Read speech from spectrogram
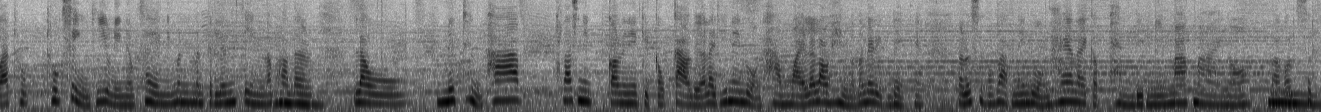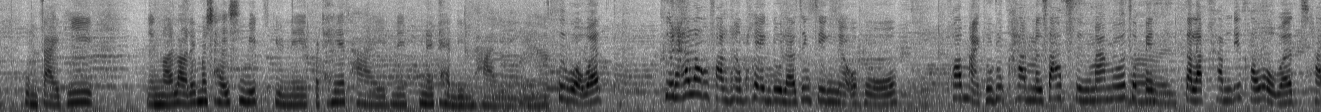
ว่าทุกทุกสิ่งที่อยู่ในเนื้อเพลงนี้มันมันเป็นเรื่องจริง แล้วพอเราเรานึกถึงภาพพระราชนิกรณียกิจเก่าๆหรืออะไรที่ในหลวงทำไว้แล้วเราเห็นมาตั้งแต่เด็กๆเนี่ยเรารู้สึกว่าแบบในหลวงให้อะไรกับแผ่นดินนี้มากมายเนาะเราก็รู้สึกภูมิใจที่อย่างน้อยเราได้มาใช้ชีวิตอยู่ในประเทศไทยในในแผ่นดินไทยอะไรอย่างเงี้ยคือบอกว่าคือถ้าลองฟังทั้งเพลงดูแล้วจริงๆเนี่ยโอ้โห ความหมายทุกๆคำมันซาบซึ้งมาก ไม่ว่าจะเป็นแต่ละคำที่เขาบอกว่าใช้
